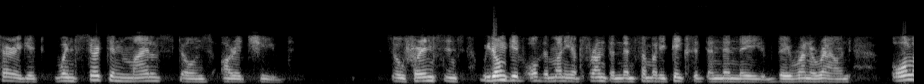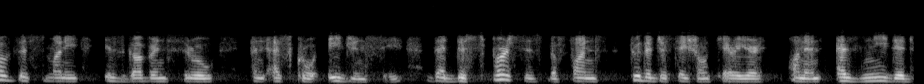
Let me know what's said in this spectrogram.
surrogate when certain milestones are achieved. So, for instance, we don't give all the money up front and then somebody takes it and then they, they run around. All of this money is governed through an escrow agency that disperses the funds to the gestational carrier on an as needed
